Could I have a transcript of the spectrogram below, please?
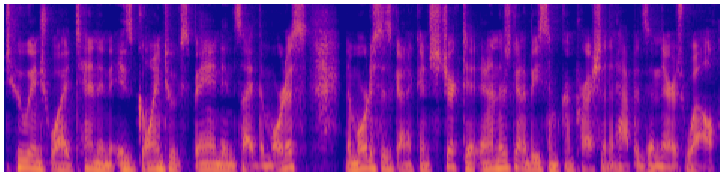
two inch wide tenon is going to expand inside the mortise. The mortise is going to constrict it, and there's going to be some compression that happens in there as well.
